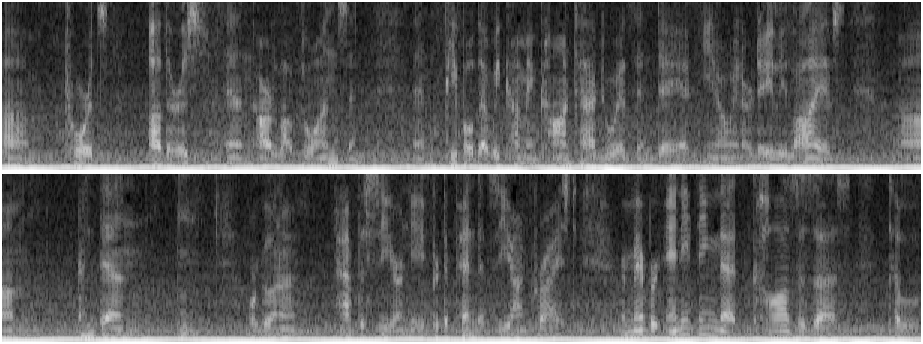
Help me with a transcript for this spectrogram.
um, towards others and our loved ones and and people that we come in contact with in day you know in our daily lives um, then we're to have to see our need for dependency on Christ. Remember, anything that causes us to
